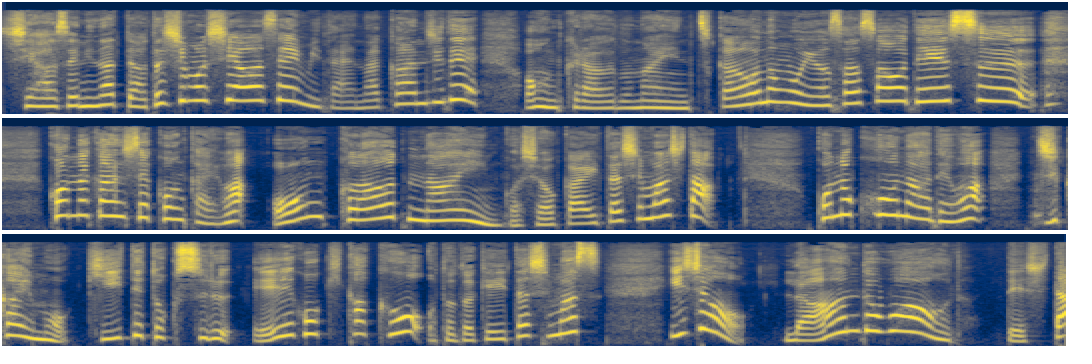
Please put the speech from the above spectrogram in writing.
幸せになって私も幸せみたいな感じで、オンクラウド9使うのも良さそうです。こんな感じで今回はオンクラウド9ご紹介いたしました。このコーナーでは次回も聞いて得する英語企画をお届けいたします。以上、ランドワールドでした。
